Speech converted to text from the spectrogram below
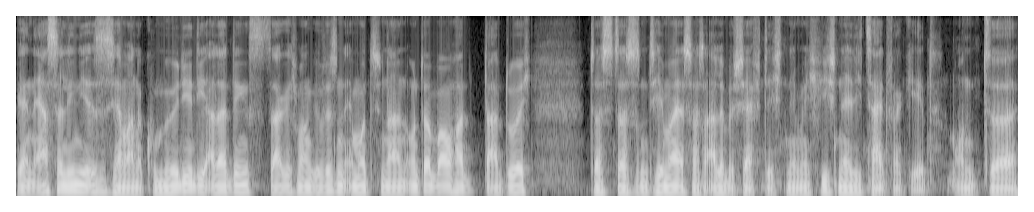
In erster Linie ist es ja mal eine Komödie, die allerdings, sage ich mal, einen gewissen emotionalen Unterbau hat, dadurch, dass das ein Thema ist, was alle beschäftigt, nämlich wie schnell die Zeit vergeht. Und äh,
